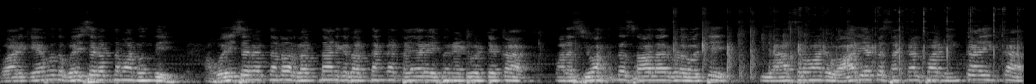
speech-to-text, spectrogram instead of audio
వారికి ఏముంది? వైశ్యరత్నం అని ఉంది. ఆ వైశ్యరత్నంలో రత్నానికి రత్నంగా తయారైపోయినటువంటి యొక్క మన శివానంద స్వామి కూడా వచ్చి ఈ ఆశ్రమాన్ని వారి యొక్క సంకల్పాన్ని ఇంకా ఇంకా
